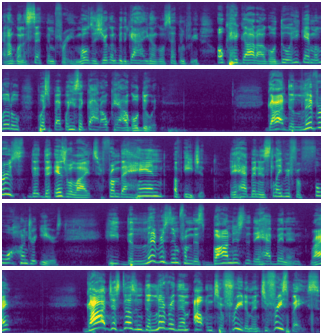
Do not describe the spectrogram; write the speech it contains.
and I'm going to set them free. Moses, you're going to be the guy, you're going to go set them free. Okay, God, I'll go do it. He gave him a little pushback, but he said, God, okay, I'll go do it. God delivers the, the Israelites from the hand of Egypt. They had been in slavery for 400 years. He delivers them from this bondage that they had been in, right? God just doesn't deliver them out into freedom, into free space.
